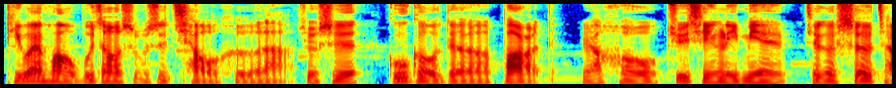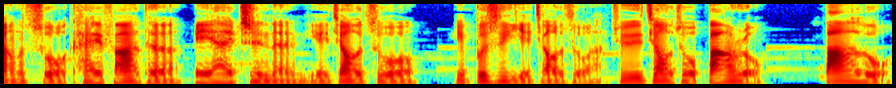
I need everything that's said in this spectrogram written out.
题外话，我不知道是不是巧合啦，就是 Google 的 Bard，然后剧情里面这个社长所开发的 AI 智能也叫做。也不是也叫做啊，就是叫做巴罗巴洛，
